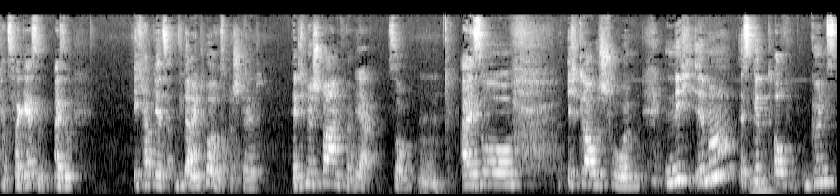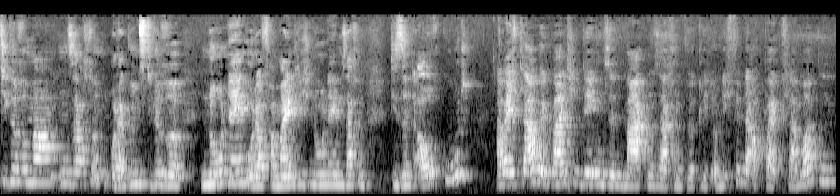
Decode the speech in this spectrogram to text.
Kannst vergessen. Also, ich habe jetzt wieder ein teures bestellt. Hätte ich mir sparen können. Ja. So. Also, ich glaube schon. Nicht immer. Es gibt auch günstigere Markensachen oder günstigere No-Name oder vermeintlich No-Name-Sachen, die sind auch gut. Aber ich glaube, in manchen Dingen sind Markensachen wirklich. Und ich finde auch bei Klamotten,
